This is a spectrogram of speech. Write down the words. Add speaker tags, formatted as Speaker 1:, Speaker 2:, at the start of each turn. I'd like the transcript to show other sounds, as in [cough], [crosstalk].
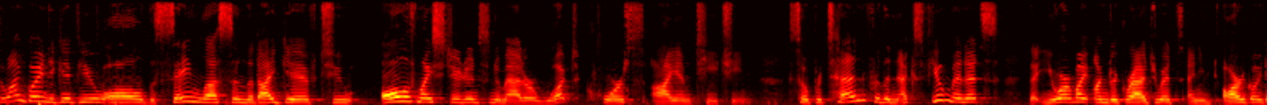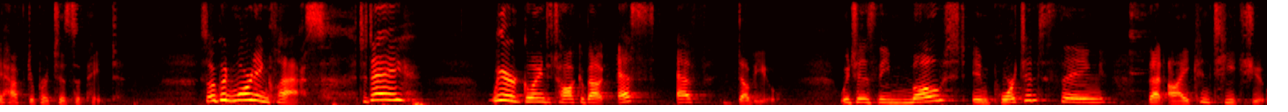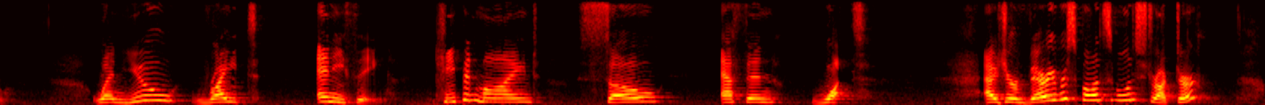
Speaker 1: So I'm going to give you all the same lesson that I give to all of my students no matter what course I am teaching. So pretend for the next few minutes that you are my undergraduates and you are going to have to participate. So good morning, class. Today, we are going to talk about SFW, which is the most important thing that I can teach you. When you write anything, keep in mind, so effin' what? As your very responsible instructor,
